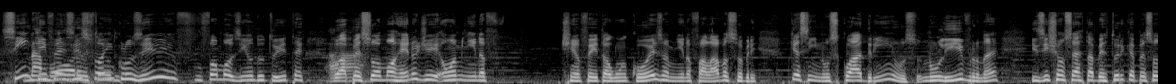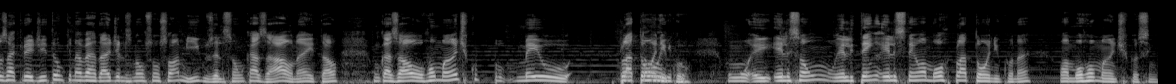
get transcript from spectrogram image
Sim, quem fez isso foi inclusive o famosinho do Twitter. Ah. A pessoa morrendo de. Uma menina tinha feito alguma coisa, a menina falava sobre. Porque assim, nos quadrinhos, no livro, né? Existe uma certa abertura que as pessoas acreditam que na verdade eles não são só amigos, eles são um casal, né? E tal. Um casal romântico, meio platônico. Um- e- eles são. Ele tem, eles têm um amor platônico, né? Um amor romântico, assim.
